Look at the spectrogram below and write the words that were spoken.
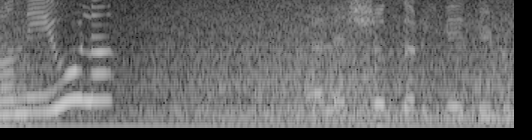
On est où là? À la chute de Rivière-du-Loup.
